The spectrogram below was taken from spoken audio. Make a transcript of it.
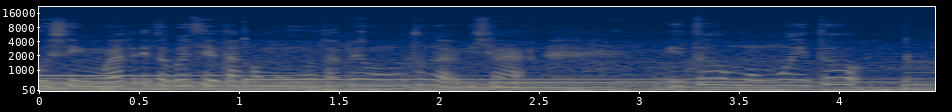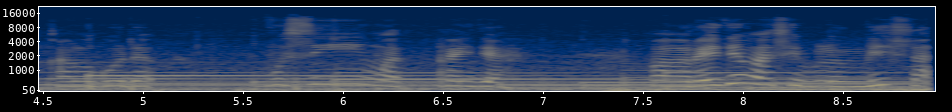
pusing banget itu gue cerita ke Momo. Tapi Momo tuh nggak bisa. Itu Momo itu kalau gue udah pusing banget Reja. Kalau Reja masih belum bisa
